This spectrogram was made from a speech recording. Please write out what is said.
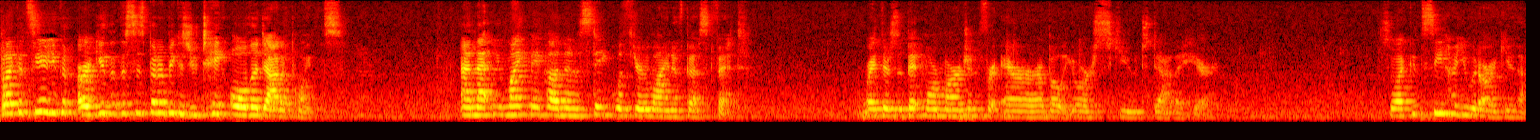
But I could see how you could argue that this is better because you take all the data points. And that you might make a mistake with your line of best fit. Right? There's a bit more margin for error about your skewed data here. So I could see how you would argue that.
